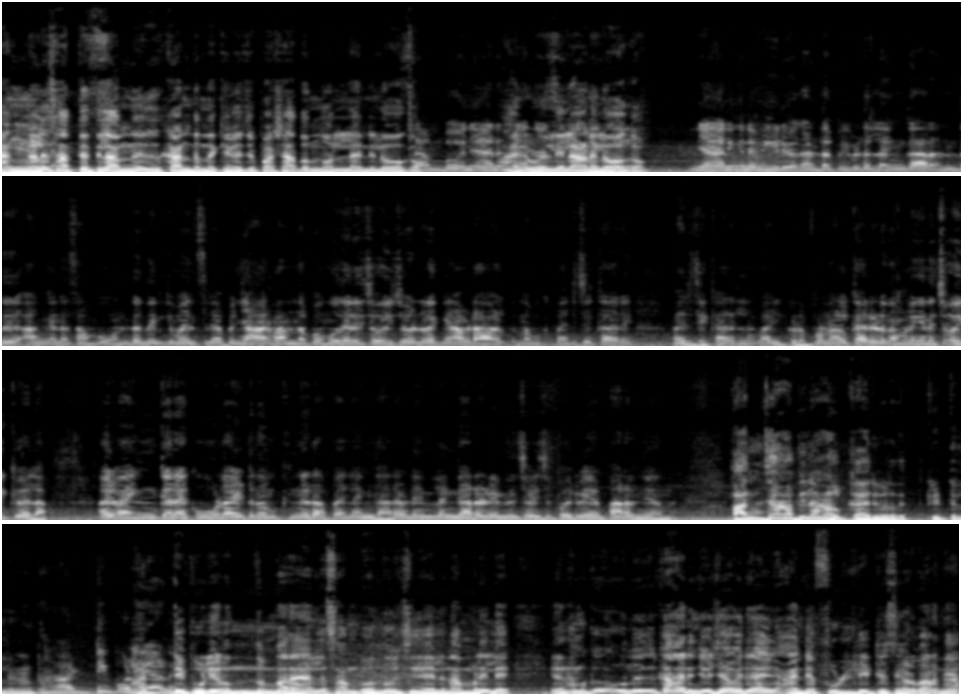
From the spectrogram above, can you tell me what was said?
ഞങ്ങൾ സത്യത്തിൽ അന്ന് കണ്ടെന്നൊക്കെ വെച്ചു പക്ഷെ അതൊന്നും അല്ല എന്റെ ലോകം. സംഭവം ഞാൻ അതിന്റെ ഉള്ളിലാണ് ലോകം. ഞാനിങ്ങനെ വീഡിയോ കണ്ടപ്പോ ഇവിടെ ലങ്കാറുണ്ട് അങ്ങനെ സംഭവം ഉണ്ടെന്ന് എനിക്ക് മനസ്സിലായി. അപ്പൊ ഞാൻ വന്നപ്പോ മുതൽ ചോദിച്ചോണ്ടിരിക്കും അവിടെ നമുക്ക് പരിചയക്കാര് പരിചയക്കാരല്ല വഴിക്കൂടെ പോണ ആൾക്കാരോട് നമ്മളിങ്ങനെ ചോദിക്കുവല്ല. അവർ ഭയങ്കര കൂളായിട്ട് നമുക്ക് ഇങ്ങോട്ട് അപ്പൊ ലങ്കാർ എവിടെയാണ് ലങ്കാർ എവിടെയെന്ന് ചോദിച്ചപ്പോ ഒരു വേഗം പറഞ്ഞു തന്നു. പഞ്ചാബിലെ ആൾക്കാർ വെറുതെ കിട്ടില്ല കേട്ടോ. അടിപൊളിയാണ്. ഒന്നും പറയാനില്ല. സംഭവം എന്ന് വെച്ച് കഴിഞ്ഞാൽ നമ്മളില്ലേ നമുക്ക് ഒന്ന് കാര്യം ചോദിച്ചാൽ അവർ അതി- അതിന്റെ ഫുൾ ഡീറ്റെയിൽസ് നിങ്ങൾ പറഞ്ഞു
